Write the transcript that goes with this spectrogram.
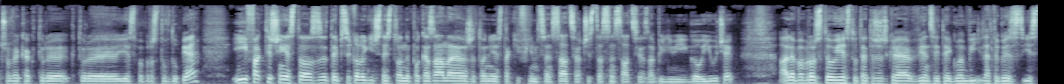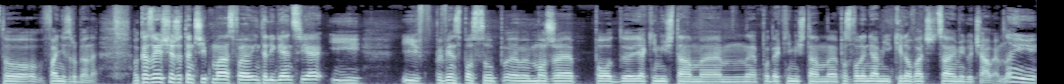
człowieka, który, który jest po prostu w dupie i faktycznie jest to z tej psychologicznej strony pokazane, że to nie jest taki film sensacja, czysta sensacja, zabili go i uciekł, ale po prostu jest tutaj troszeczkę więcej tej głębi i dlatego jest, jest to fajnie zrobione. Okazuje się, że ten chip ma swoją inteligencję i i w pewien sposób może pod jakimiś tam, pod jakimiś tam pozwoleniami kierować całym jego ciałem. No i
